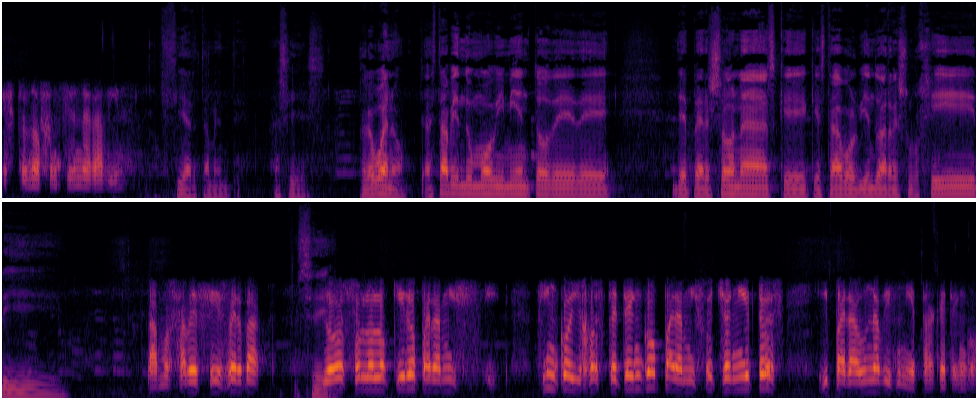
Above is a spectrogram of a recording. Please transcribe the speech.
esto no funcionará bien. Ciertamente, así es. Pero bueno, está habiendo un movimiento de, de, de personas que, que está volviendo a resurgir y... Vamos a ver si es verdad. Sí. Yo solo lo quiero para mis cinco hijos que tengo, para mis ocho nietos y para una bisnieta que tengo.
